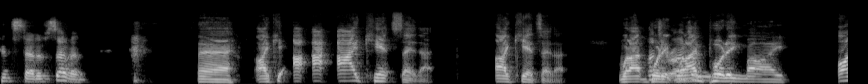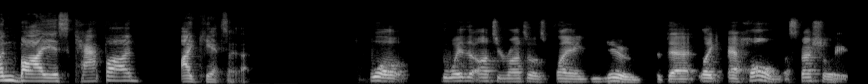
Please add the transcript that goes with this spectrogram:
instead of seven. Eh, I can't. I, I, I can't say that. I can't say that. When I'm putting when I'm putting my unbiased cap on, I can't say that. Well, the way that Antti Raanta was playing, you knew that, that, like at home, especially,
